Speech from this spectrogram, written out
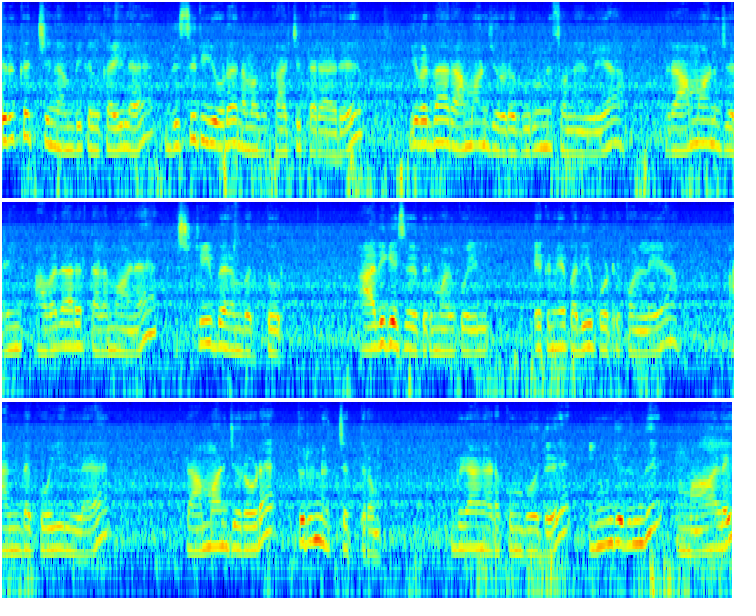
திருக்கட்சி நம்பிகள் கையில் விசிறியோட நமக்கு காட்சி தராரு. இவர் தான் ராமானுஜரோட குருன்னு சொன்னேன் இல்லையா? ராமானுஜரின் அவதார தலமான ஸ்ரீபெரும்புத்தூர். ஆதிகேசவ பெருமாள் கோயில் ஏற்கனவே பதிவு போட்டிருக்கோம் இல்லையா? அந்த கோயிலில் ராமானுஜரோட திருநட்சத்திரம். விழா நடக்கும்போது இங்கிருந்து மாலை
